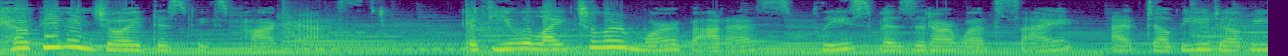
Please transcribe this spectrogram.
Hope you've enjoyed this week's podcast. If you would like to learn more about us, please visit our website at www.ucl.org,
